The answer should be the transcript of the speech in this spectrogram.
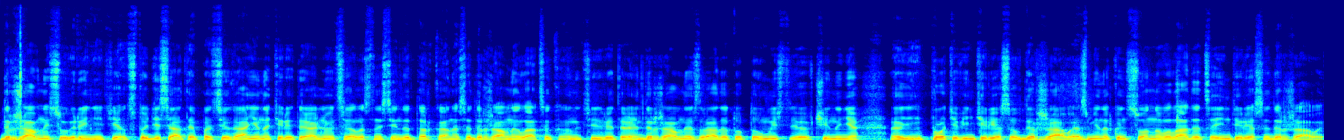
Державний суверенітет, 110 посягання на територіальну цілісність і недоторканність, державний лад державна зрада, тобто умисне вчинення е, проти інтересів держави. А зміна конституційного ладу це інтереси держави.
